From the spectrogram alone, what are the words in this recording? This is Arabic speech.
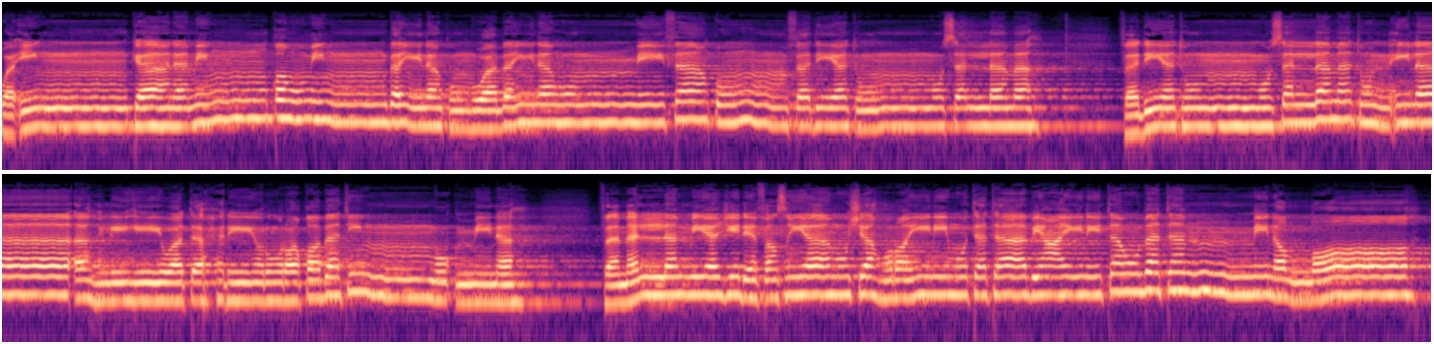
وَإِن كَانَ مِن قَوْمٍ بَيْنَكُمْ وَبَيْنَهُم مِّيثَاقٌ فَدِيَةٌ مُّسَلَّمَةٌ فَدِيَةٌ مُّسَلَّمَةٌ إِلَى أَهْلِهِ وَتَحْرِيرُ رَقَبَةٍ مُّؤْمِنَةٍ فمن لم يجد فصيام شهرين متتابعين توبة من الله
